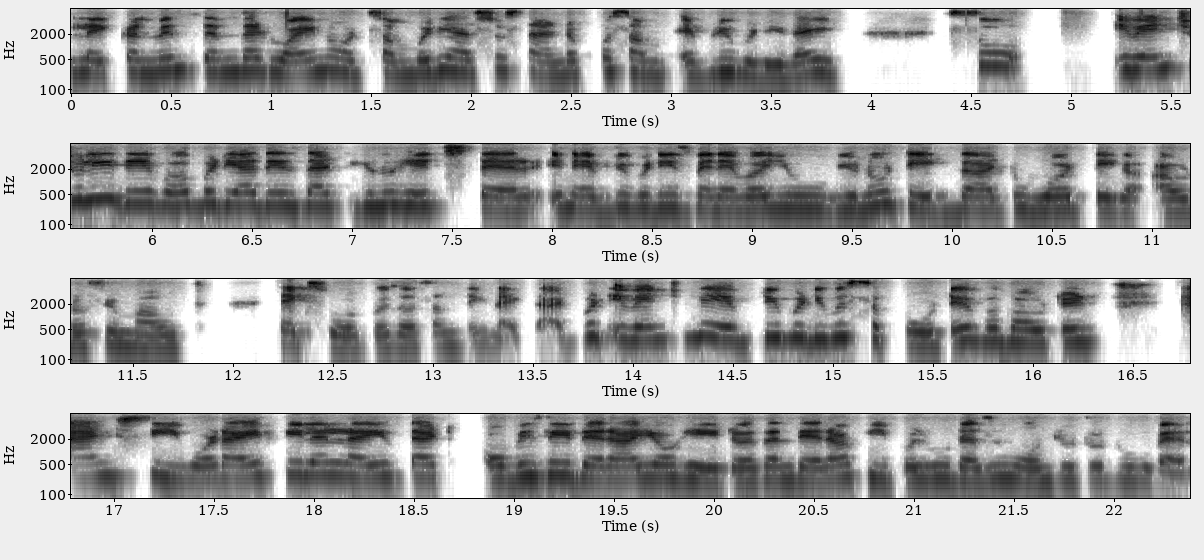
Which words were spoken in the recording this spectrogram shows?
like convince them that why not? Somebody has to stand up for some everybody, right? So eventually they were but yeah there's that you know hitch there in everybody's whenever you you know take that word take out of your mouth sex workers or something like that. But eventually everybody was supportive about it and see what i feel in life that obviously there are your haters and there are people who doesn't want you to do well.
